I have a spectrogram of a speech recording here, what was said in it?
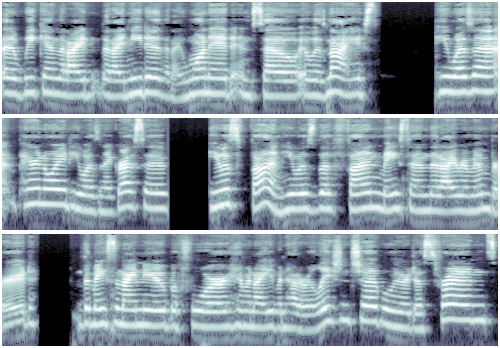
a weekend that I that I needed, that I wanted, and so it was nice. He wasn't paranoid, he wasn't aggressive. He was fun. He was the fun Mason that I remembered. The Mason I knew before him and I even had a relationship when we were just friends.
